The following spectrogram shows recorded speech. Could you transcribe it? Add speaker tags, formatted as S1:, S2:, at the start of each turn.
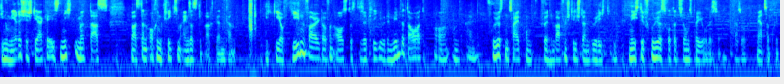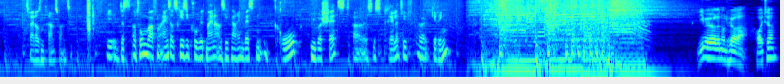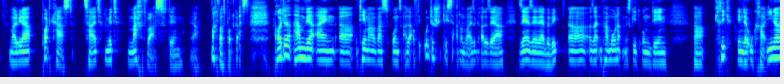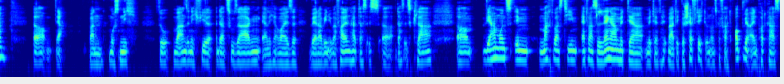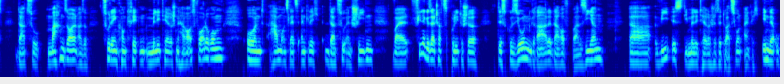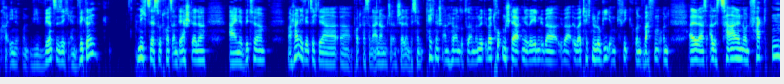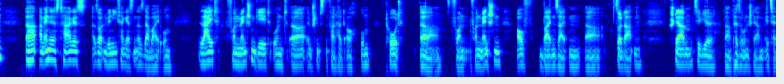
S1: Die numerische Stärke ist nicht immer das, was dann auch im Krieg zum Einsatz gebracht werden kann. Ich gehe auf jeden Fall davon aus, dass dieser Krieg über den Winter dauert äh, und einen frühesten Zeitpunkt für einen Waffenstillstand würde ich die nächste Frühjahrsrotationsperiode sehen, also März, April 2023. Das Atomwaffeneinsatzrisiko wird meiner Ansicht nach im Westen grob überschätzt. Äh, es ist relativ äh, gering.
S2: Liebe Hörerinnen und Hörer, heute mal wieder Podcast Zeit mit Macht was, dem ja, Macht was Podcast. Heute haben wir ein äh, Thema, was uns alle auf die unterschiedlichste Art und Weise gerade sehr, sehr, sehr, sehr bewegt äh, seit ein paar Monaten. Es geht um den äh, Krieg in der Ukraine. Äh, ja, man muss nicht so wahnsinnig viel dazu sagen. Ehrlicherweise, wer da wen überfallen hat, das ist, äh, das ist klar. Ähm, wir haben uns im Macht was Team etwas länger mit der, mit der Thematik beschäftigt und uns gefragt, ob wir einen Podcast dazu machen sollen, also zu den konkreten militärischen Herausforderungen und haben uns letztendlich dazu entschieden, weil viele gesellschaftspolitische Diskussionen gerade darauf basieren, äh, wie ist die militärische Situation eigentlich in der Ukraine und wie wird sie sich entwickeln. Nichtsdestotrotz an der Stelle eine Bitte. Wahrscheinlich wird sich der äh, Podcast an einer Stelle ein bisschen technisch anhören, sozusagen. Man wird über Truppenstärken reden, über, über, über Technologie im Krieg und Waffen und all das, alles Zahlen und Fakten. Äh, am Ende des Tages sollten wir nie vergessen, dass es dabei um Leid von Menschen geht und äh, im schlimmsten Fall halt auch um Tod äh, von, von Menschen auf beiden Seiten äh, Soldaten sterben, zivil äh, sterben etc.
